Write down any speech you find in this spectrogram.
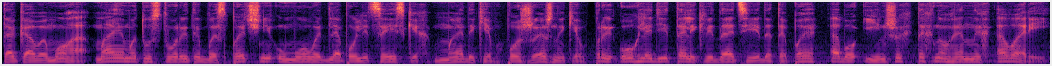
Така вимога має мету створити безпечні умови для поліцейських, медиків, пожежників при огляді та ліквідації ДТП або інших техногенних аварій.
